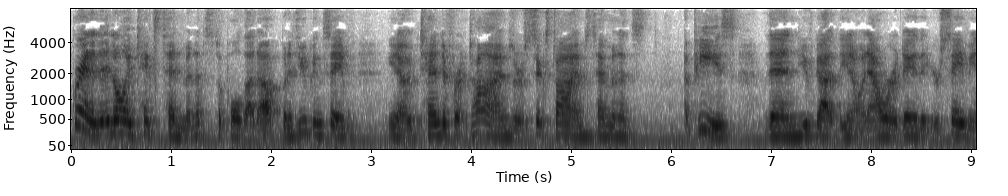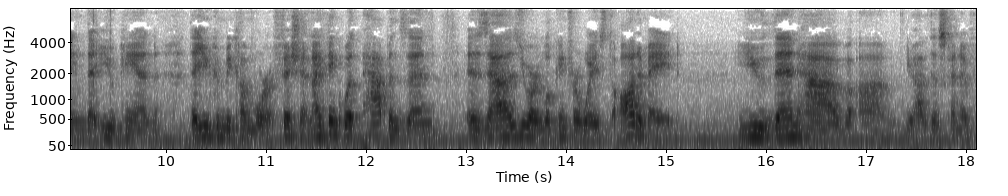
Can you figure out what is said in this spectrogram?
granted, it only takes 10 minutes to pull that up, but if you can save, you know, 10 different times or six times, 10 minutes a piece, then you've got, you know, an hour a day that you're saving that you can, that you can become more efficient. And I think what happens then is as you are looking for ways to automate, you then have, um, you have this kind of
